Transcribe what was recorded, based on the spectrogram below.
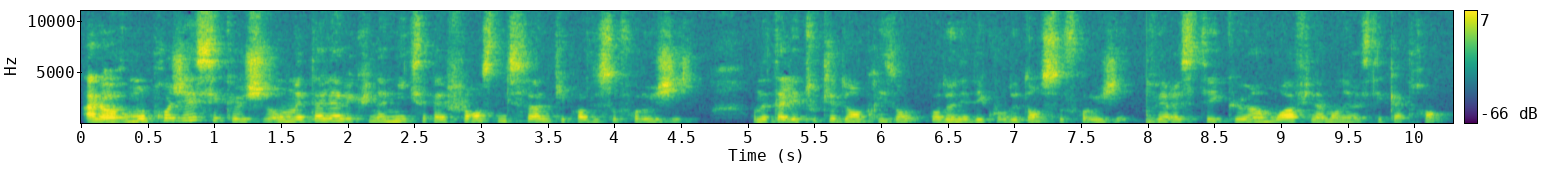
Alors, mon projet, c'est que on est allé avec une amie qui s'appelle Florence Nilsson, qui est prof de sophrologie. On est allés toutes les deux en prison pour donner des cours de danse sophrologie. On devait rester qu'un mois, finalement, on est resté quatre ans.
